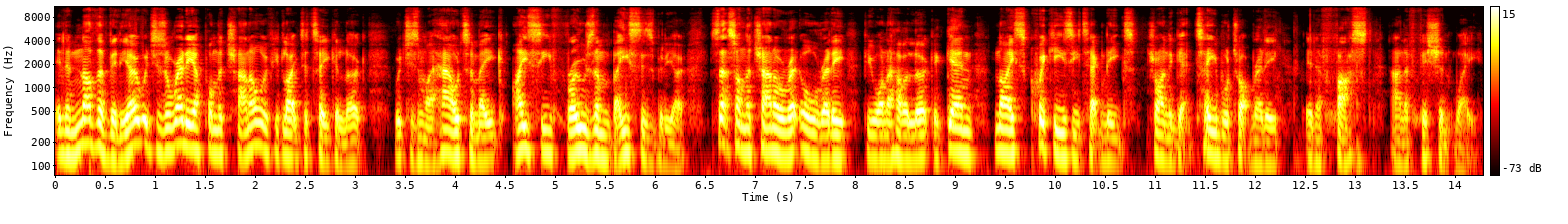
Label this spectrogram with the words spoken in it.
in another video which is already up on the channel if you'd like to take a look which is my how to make icy frozen bases video. So that's on the channel already if you want to have a look. Again nice quick easy techniques trying to get tabletop ready in a fast and efficient way.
